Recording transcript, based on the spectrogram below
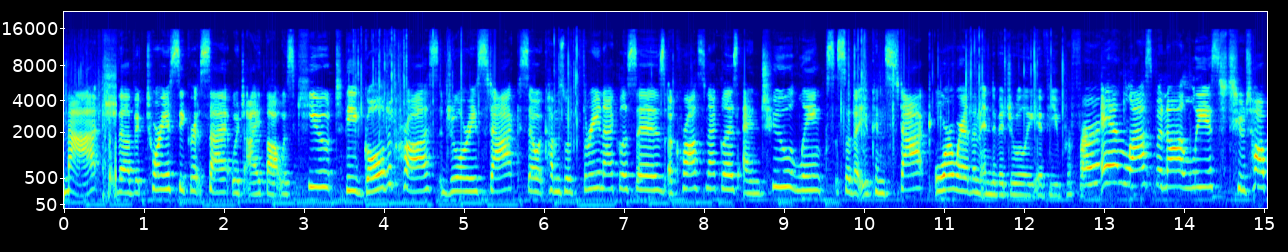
match the Victoria's Secret set, which I thought was cute. The gold cross jewelry stack. So it comes with three necklaces, a cross necklace, and two links so that you can stack or wear them individually if you prefer. And last but not least, to top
